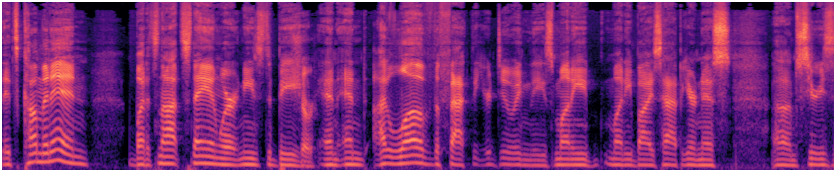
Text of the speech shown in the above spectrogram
it's coming in. But it's not staying where it needs to be, Sure. and and I love the fact that you're doing these money money buys happiness um, series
